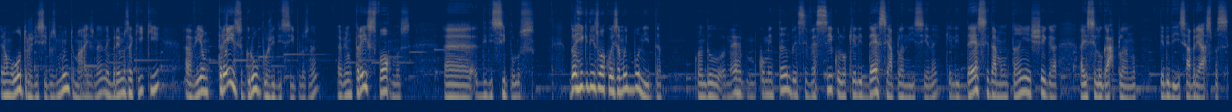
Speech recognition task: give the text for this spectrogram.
eram outros discípulos, muito mais. Né? Lembremos aqui que haviam três grupos de discípulos, né? haviam três formas é, de discípulos. Dom Henrique diz uma coisa muito bonita quando, né, comentando esse versículo que ele desce a planície, né, que ele desce da montanha e chega a esse lugar plano. Ele diz, abre aspas,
